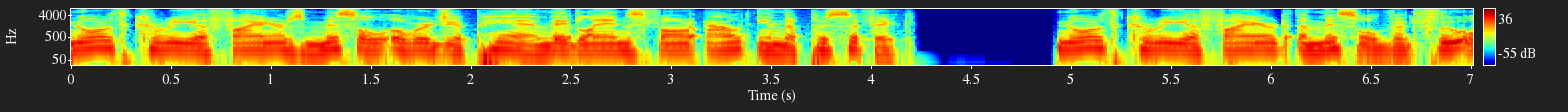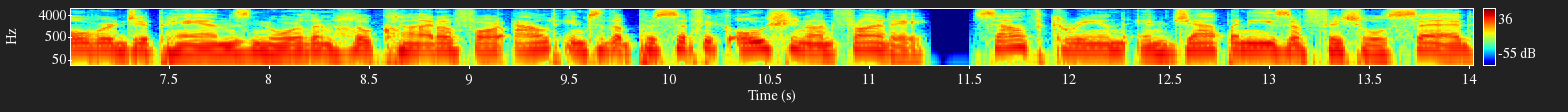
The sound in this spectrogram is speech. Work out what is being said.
North Korea fires missile over Japan that lands far out in the Pacific. North Korea fired a missile that flew over Japan's northern Hokkaido far out into the Pacific Ocean on Friday, South Korean and Japanese officials said,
